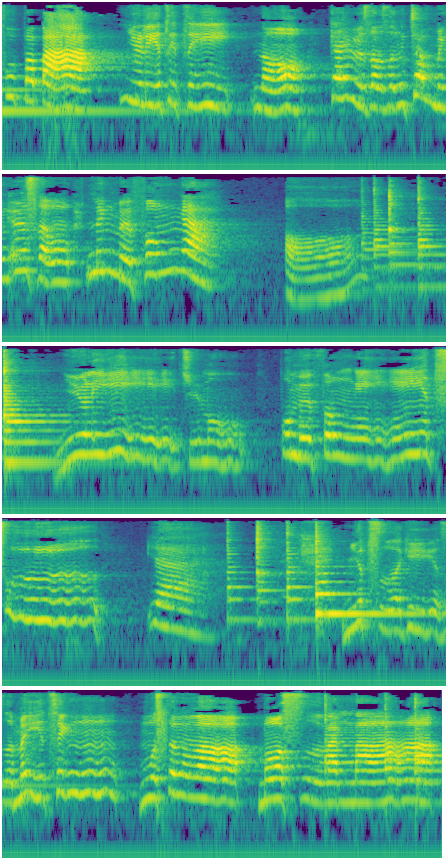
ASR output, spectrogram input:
富爸爸。女来在这，喏，该二少人叫名二少林美凤啊。哦，女来举目不满风哎，吃呀。你吃的是美称，没说没失望呐。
